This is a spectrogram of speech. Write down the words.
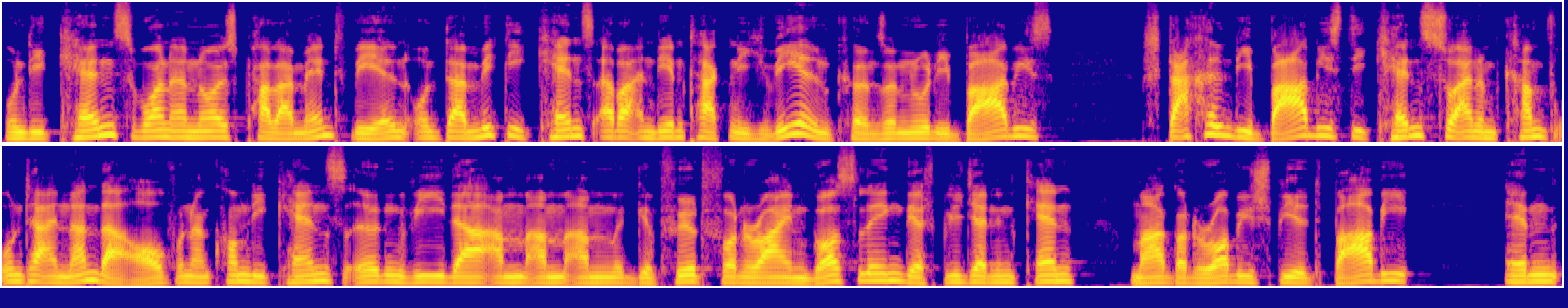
Und die Kens wollen ein neues Parlament wählen. Und damit die Kens aber an dem Tag nicht wählen können, sondern nur die Barbies, stacheln die Barbies die Kens zu einem Kampf untereinander auf und dann kommen die Kens irgendwie da am, am, am geführt von Ryan Gosling, der spielt ja den Ken, Margot Robbie spielt Barbie, ähm,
